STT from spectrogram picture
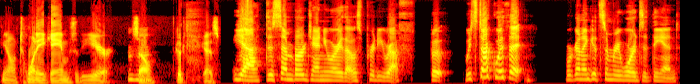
you know 20 games of the year. So good for you guys. yeah, December, January, that was pretty rough, but we stuck with it. We're gonna get some rewards at the end.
